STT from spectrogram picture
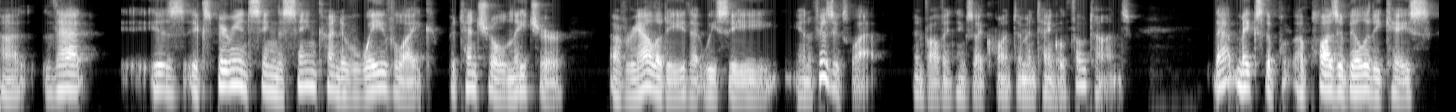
uh, that is experiencing the same kind of wave-like potential nature of reality that we see in a physics lab involving things like quantum entangled photons. That makes the a plausibility case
